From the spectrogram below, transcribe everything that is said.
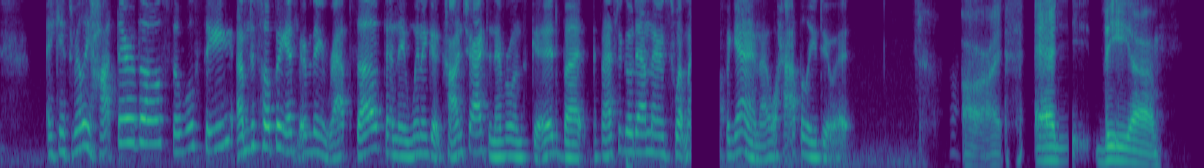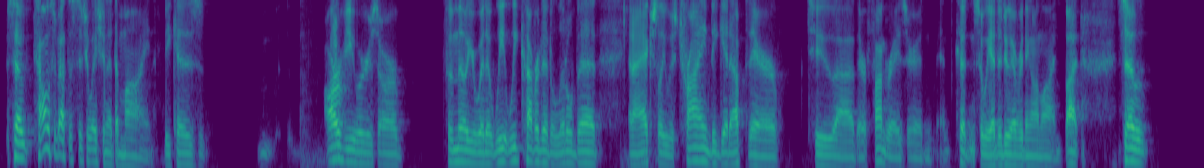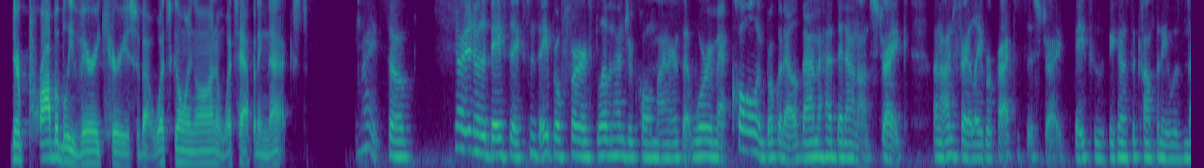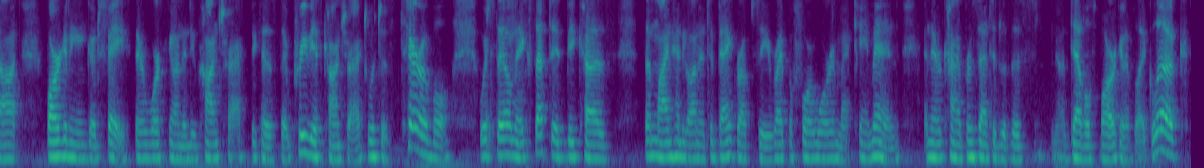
It gets really hot there though, so we'll see. I'm just hoping if everything wraps up and they win a good contract and everyone's good. But if I have to go down there and sweat myself again, I will happily do it. All right, and the. Uh so tell us about the situation at the mine because our viewers are familiar with it. We we covered it a little bit, and I actually was trying to get up there to uh, their fundraiser and, and couldn't, so we had to do everything online. But so they're probably very curious about what's going on and what's happening next. Right. So you already know the basics. Since April 1st, 1,100 coal miners at Warrior Met Coal in Brookwood, Alabama, have been out on strike, an unfair labor practices strike, basically because the company was not bargaining in good faith. They're working on a new contract because their previous contract, which was terrible, which they only accepted because the mine had gone into bankruptcy right before Warrior Met came in, and they were kind of presented with this you know, devil's bargain of like, look,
